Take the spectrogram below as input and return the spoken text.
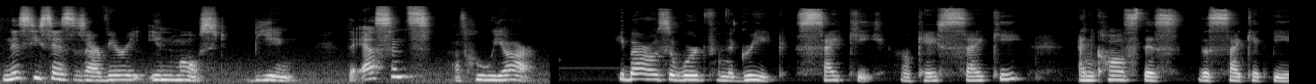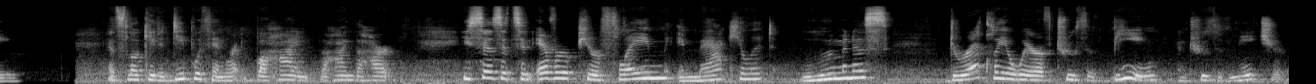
And this, he says, is our very inmost being, the essence of who we are. He borrows a word from the Greek, psyche, okay, psyche, and calls this the psychic being. It's located deep within, right behind, behind the heart. He says it's an ever pure flame, immaculate, luminous, directly aware of truth of being and truth of nature.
